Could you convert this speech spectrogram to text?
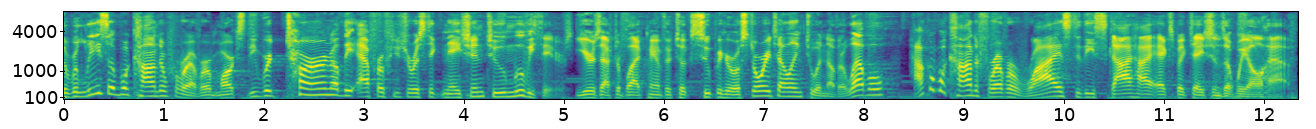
The release of Wakanda Forever marks the return of the Afrofuturistic nation to movie theaters. Years after Black Panther took superhero storytelling to another level, how can Wakanda Forever rise to these sky high expectations that we all have?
